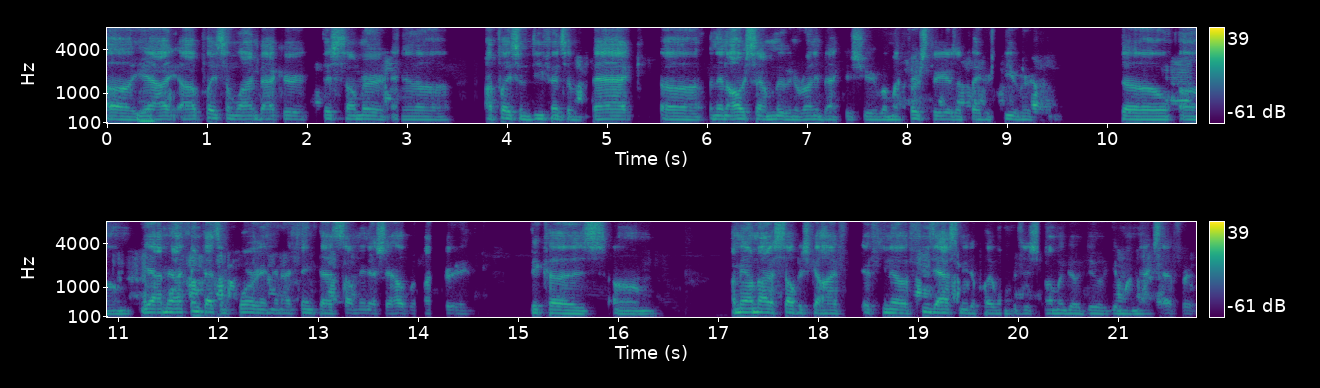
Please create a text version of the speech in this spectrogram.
uh, yeah, I, I played some linebacker this summer, and uh, I played some defensive back, uh, and then obviously I'm moving to running back this year. But my first three years I played receiver. So um, yeah, I mean, I think that's important, and I think that's something that should help with my career because um, I mean, I'm not a selfish guy. If, if, you know, if he's asked me to play one position, I'm gonna go do it, give my max effort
